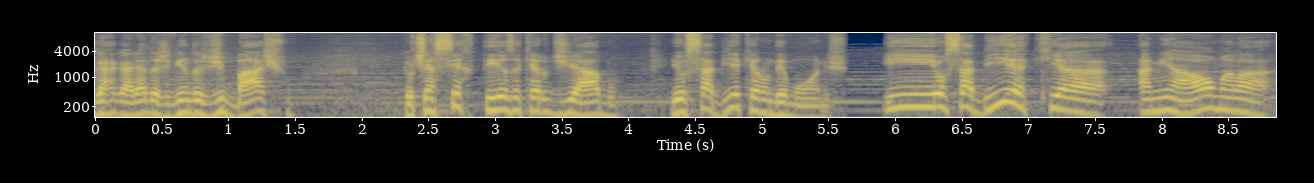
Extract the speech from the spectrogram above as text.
gargalhadas vindas de baixo. Eu tinha certeza que era o diabo. E eu sabia que eram demônios. E eu sabia que a, a minha alma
